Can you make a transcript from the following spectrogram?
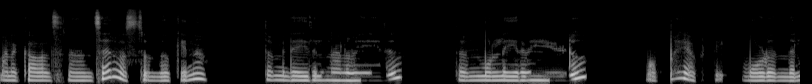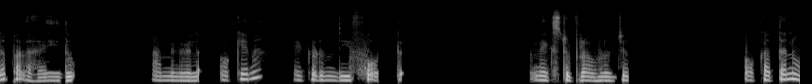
మనకు కావాల్సిన ఆన్సర్ వస్తుంది. ఓకేనా? తొమ్మిది ఐదులు నలభై ఐదు తొమ్మిది మూడు ఇరవై ఏడు ముప్పై ఒకటి మూడు వందల పదహైదు. అమ్మిన వేల. ఓకేనా? ఎక్కడుంది? ఫోర్త్. నెక్స్ట్ ప్రాబ్లం చూ ఒకతను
